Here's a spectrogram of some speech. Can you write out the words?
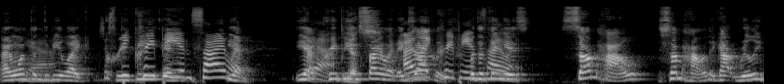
I want them to be like Just be creepy, creepy and silent. Yeah, yeah, Yeah. creepy and Yes. silent. I Exactly. like creepy but and the thing is, somehow, somehow they got really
